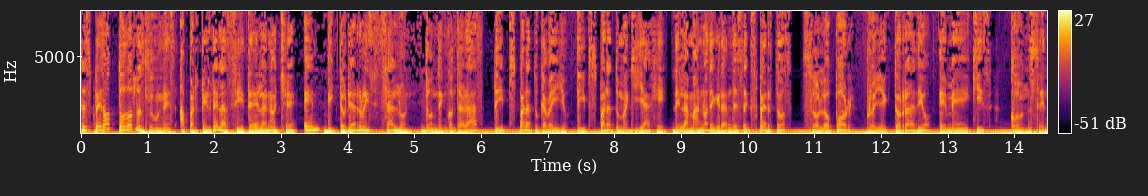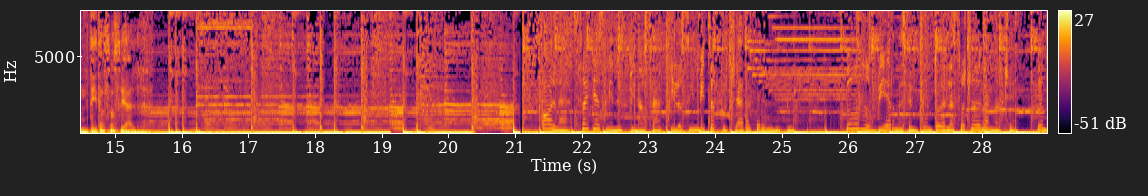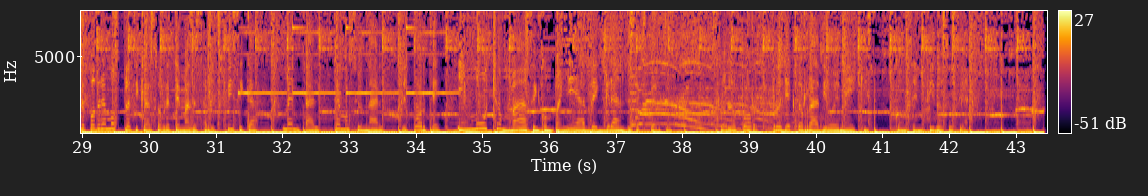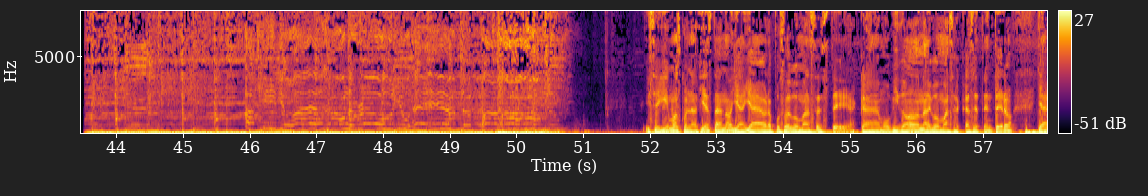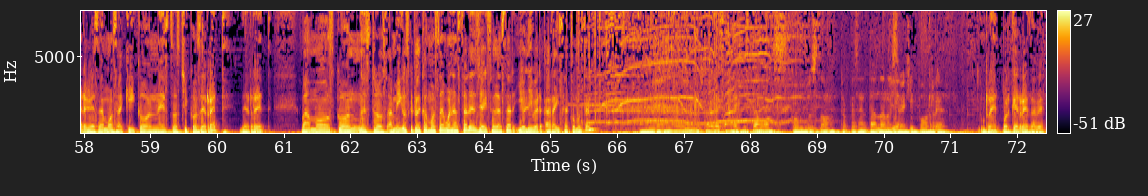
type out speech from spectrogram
Los espero todos los lunes a partir de las 7 de la noche en Victoria Ruiz Salón, donde encontrarás tips para tu cabello, tips para tu maquillaje, de la mano de grandes expertos, solo por Proyecto Radio MX con sentido social. Hola, soy Yasmin Espinosa y los invito a escuchar a Serendipia todos los viernes en punto de las 8 de la noche, donde podremos platicar sobre temas de salud física, mental, emocional, deporte y mucho más en compañía de grandes expertos. Solo por Proyecto Radio MX, con sentido social. Y seguimos con la fiesta, ¿no? Ya, ya ahora puso algo más, este, acá movidón, algo más acá setentero. Ya regresamos aquí con estos chicos de Red, de Red. Vamos con nuestros amigos, ¿qué tal? ¿Cómo están? Buenas tardes, Jay Salazar y Oliver Araiza, ¿cómo están? Muy bien, muchas gracias. Aquí estamos con gusto representando a nuestro equipo Red. Red, ¿por qué Red? A ver.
